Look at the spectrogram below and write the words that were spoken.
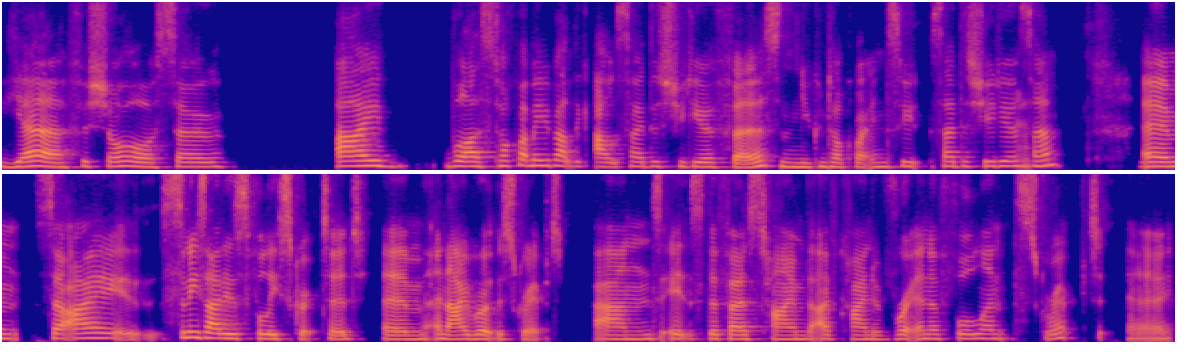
Yeah, for sure. So I well, let's talk about maybe about like outside the studio first, and then you can talk about inside the studio, Mhm. Sam. Um, so I Sunnyside is fully scripted, um, and I wrote the script, and it's the first time that I've kind of written a full length script, uh,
